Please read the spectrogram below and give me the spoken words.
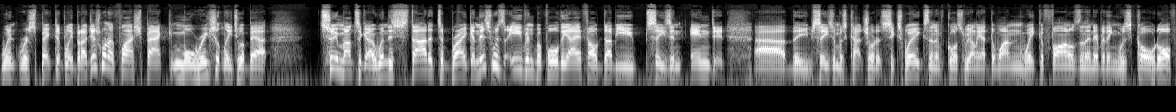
went respectively. But I just want to flash back more recently to about two months ago when this started to break, and this was even before the AFLW season ended. Uh, the season was cut short at six weeks, and of course, we only had the one week of finals, and then everything was called off.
